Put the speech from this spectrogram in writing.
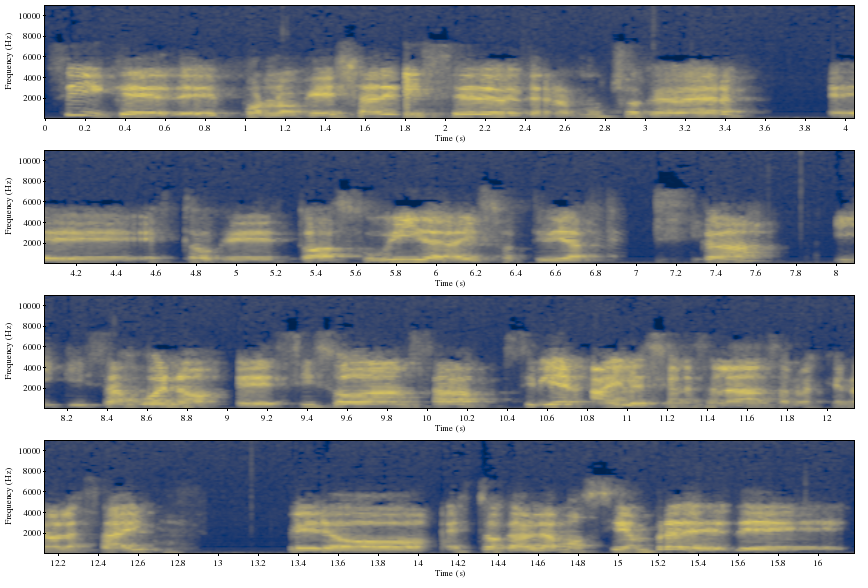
Sí, que eh, por lo que ella dice debe tener mucho que ver eh, esto que toda su vida hizo actividad física y quizás, bueno, eh, si hizo danza, si bien hay lesiones en la danza, no es que no las hay, pero esto que hablamos siempre de, de-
